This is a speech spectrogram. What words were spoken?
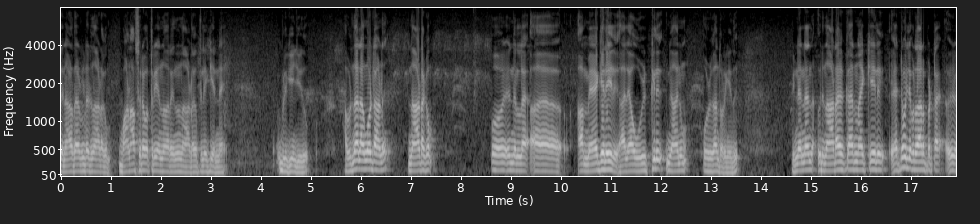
ജനാർദ്ദട്ടന്റെ ഒരു നാടകം ബാണാസുരപത്രി എന്ന് പറയുന്ന നാടകത്തിലേക്ക് എന്നെ വിളിക്കുകയും ചെയ്തു. അവിടുന്ന് അങ്ങോട്ടാണ് നാടകം എന്നുള്ള ആ മേഖലയിൽ അല്ലെ ആ ഒഴുക്കിൽ ഞാനും ഒഴുകാൻ തുടങ്ങിയത്. പിന്നെ എന്നെ ഒരു നാടകക്കാരനാക്കിയതിൽ ഏറ്റവും വലിയ പ്രധാനപ്പെട്ട ഒരു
